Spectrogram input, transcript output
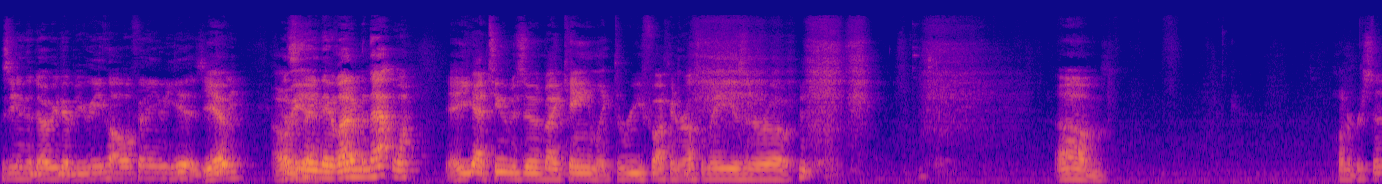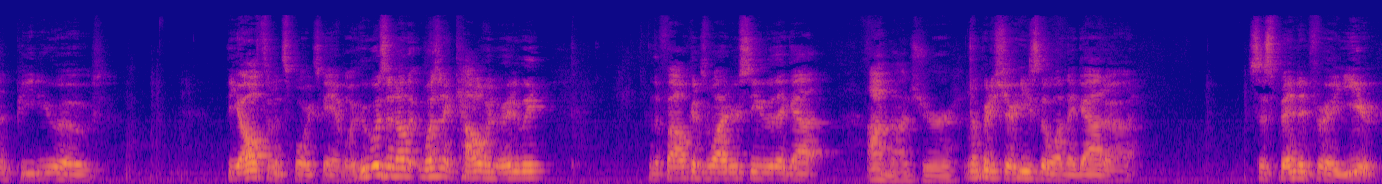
Is he in the WWE Hall of Fame? He is. Yep. he? Oh That's the thing. They let him in that one. Yeah, he got tombstone by Kane like three fucking WrestleManias in a row. Um. Hundred percent. Pete Rose, the ultimate sports gambler. Who was another? Wasn't it Calvin Ridley? The Falcons wide receiver they got I'm not sure. I'm pretty sure he's the one they got uh, suspended for a year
